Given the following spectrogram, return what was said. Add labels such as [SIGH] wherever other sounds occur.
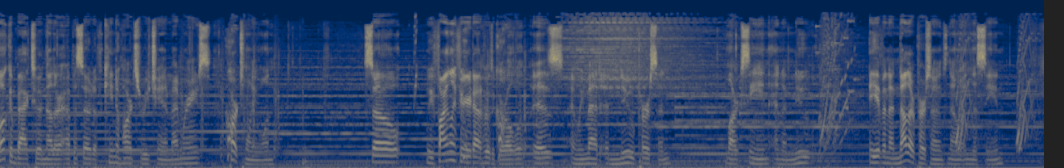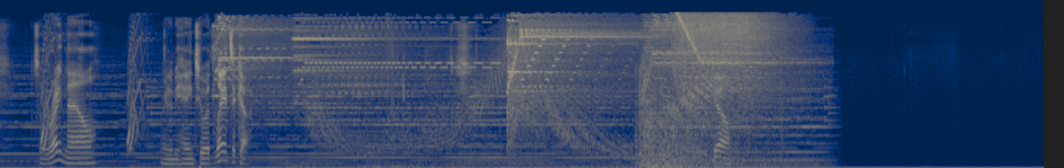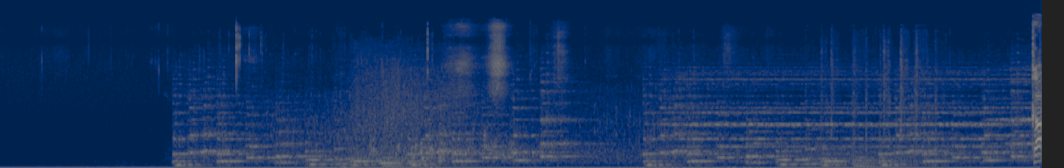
Welcome back to another episode of Kingdom Hearts Re:Chain of Memories, Part 21. So, we finally figured out who the girl is, and we met a new person, Larxene, and a new, even another person who's now in the scene. So right now, we're going to be heading to Atlantica. Go.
